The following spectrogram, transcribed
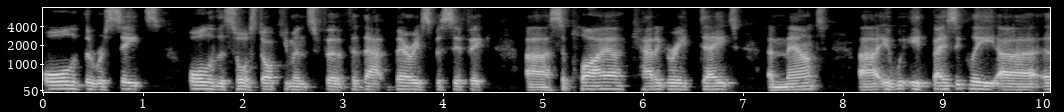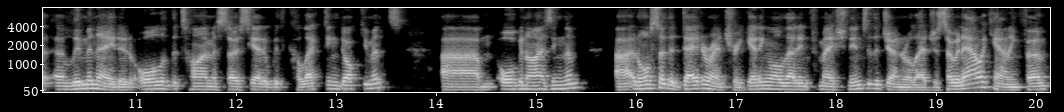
all of the receipts, all of the source documents for, for that very specific uh, supplier, category, date, amount. Uh, it, it, basically uh, eliminated all of the time associated with collecting documents, um, organizing them, uh, and also the data entry, getting all that information into the general ledger. So in our accounting firm,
